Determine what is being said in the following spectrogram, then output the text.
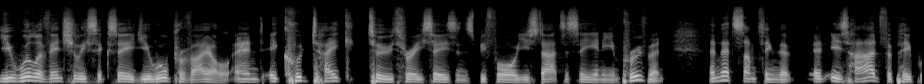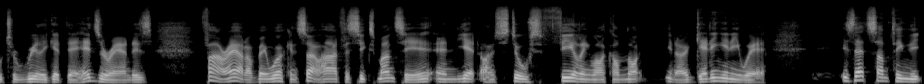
you will eventually succeed. You will prevail. And it could take two, three seasons before you start to see any improvement. And that's something that it is hard for people to really get their heads around is far out. I've been working so hard for six months here and yet I'm still feeling like I'm not, you know, getting anywhere. Is that something that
